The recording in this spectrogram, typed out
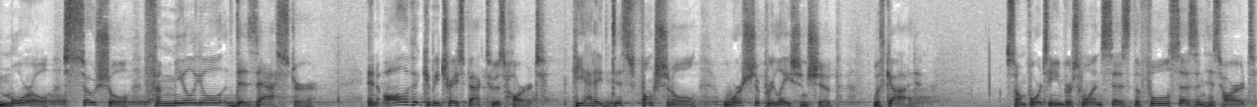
moral, social, familial disaster. And all of it could be traced back to his heart. He had a dysfunctional worship relationship with God. Psalm 14, verse 1 says, The fool says in his heart,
